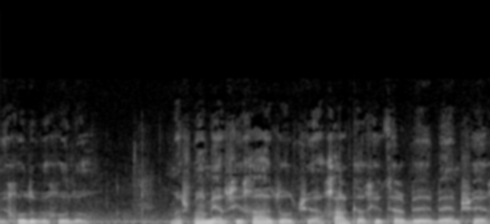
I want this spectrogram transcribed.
וכו' וכו'. משמע מהשיחה הזאת שאחר כך, יותר בהמשך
